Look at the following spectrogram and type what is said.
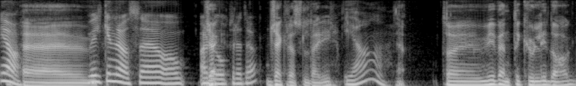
Ja. Eh, Hvilken rase er du oppdretter av? Jack Russell Terrier. Ja. Ja. Så eh, vi venter kull i dag.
